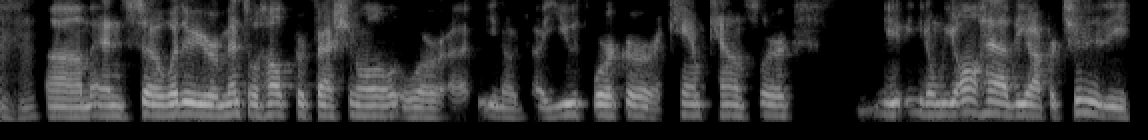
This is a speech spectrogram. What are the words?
Mm-hmm. Um, and so, whether you're a mental health professional or a, you know a youth worker or a camp counselor, you, you know we all have the opportunity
